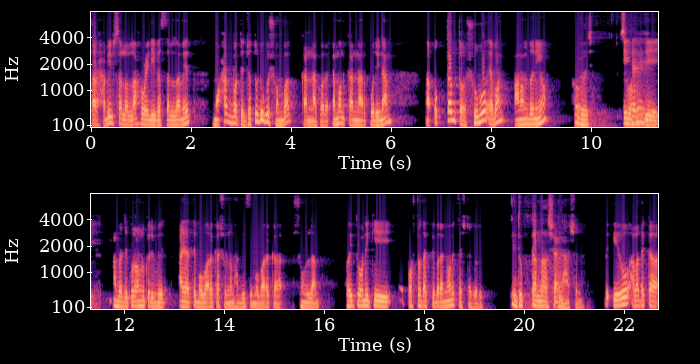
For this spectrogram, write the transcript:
তার হাবিব সাল্লাহ আলী বাসাল্লামের মহাব্বতে যতটুকু সম্ভব কান্না করো। এমন কান্নার পরিণাম অত্যন্ত শুভ এবং আনন্দনীয়। রয়েছে। এখানে যে আমরা যে কোরআন করিমের আয়াতে মোবারকা শুনলাম হাদিসে মোবারকা শুনলাম হয়তো অনেকেই প্রশ্ন থাকতে পারে আমি অনেক চেষ্টা করি। কিন্তু কান্না আসে না। কান্না আসে না। তো এরও আলাদা একটা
